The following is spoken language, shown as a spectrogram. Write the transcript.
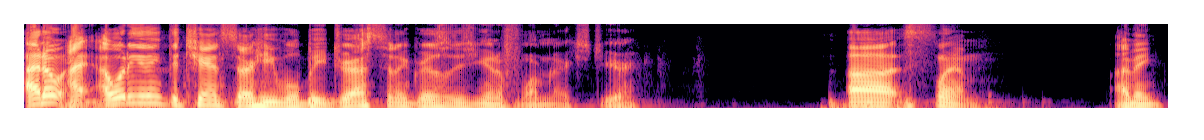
I don't I, what do you think the chances are he will be dressed in a Grizzlies uniform next year? Uh slim. I think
